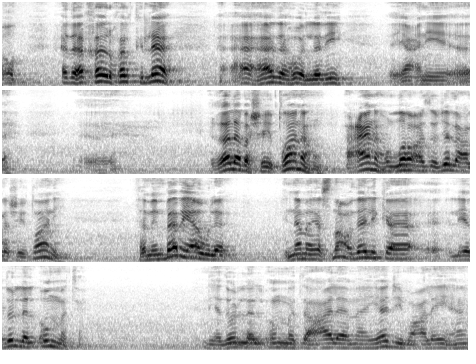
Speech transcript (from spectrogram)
هذا خير خلق الله. هذا هو الذي يعني غلب شيطانه أعانه الله عز وجل على شيطانه. فمن باب أولى إنما يصنع ذلك ليدل الأمة ليدل الأمة على ما يجب عليها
